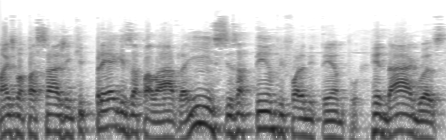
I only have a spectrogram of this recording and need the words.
Mais uma passagem que pregues a palavra, instes a tempo e fora de tempo, redáguas,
